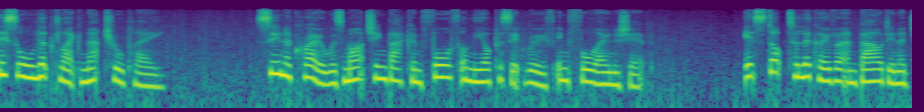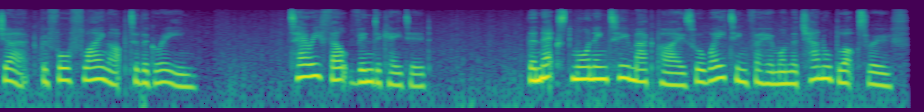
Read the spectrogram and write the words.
This all looked like natural play. Soon a crow was marching back and forth on the opposite roof in full ownership. It stopped to look over and bowed in a jerk before flying up to the green. Terry felt vindicated. The next morning, two magpies were waiting for him on the channel block's roof.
